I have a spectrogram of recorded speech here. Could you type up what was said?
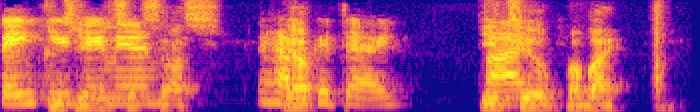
Thank you, J-Man. Have Yep. a good day. You Bye. too. Bye bye.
